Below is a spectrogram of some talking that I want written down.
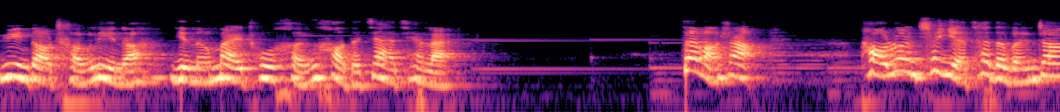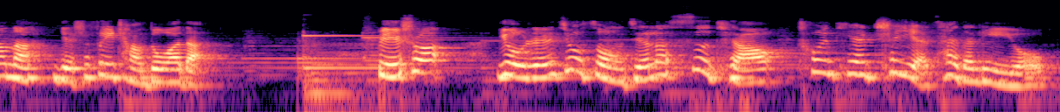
运到城里呢，也能卖出很好的价钱来。在网上讨论吃野菜的文章呢，也是非常多的。比如说，有人就总结了四条春天吃野菜的理由，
